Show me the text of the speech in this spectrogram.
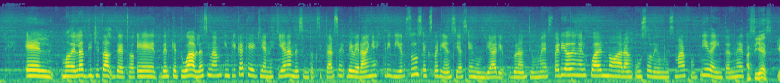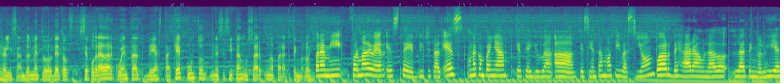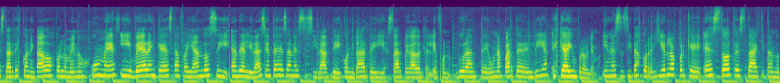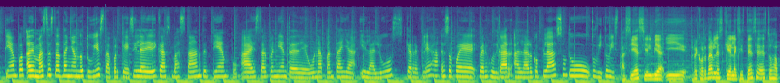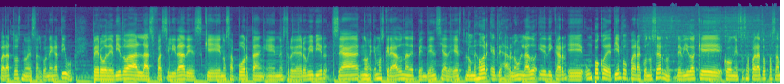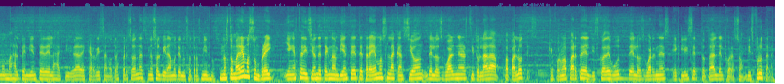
El modelo Digital Detox eh, del que tú hablas, Iván, implica que quienes quieran desintoxicarse deberán escribir sus experiencias en un diario durante un mes, periodo en el cual no harán uso de un smartphone ni de internet. Así es, y realizando el método Detox se podrá dar cuenta de hasta qué punto necesitan usar un aparato tecnológico. Para mi forma de ver este Digital es una campaña que te ayuda a que sientas motivación por dejar a un lado la tecnología, estar desconectados por lo menos un mes y ver en qué está fallando si en realidad sientes esa necesidad de conectarte y estar pegado al teléfono durante una parte del día, es que hay un problema y necesitas corregirlo porque esto te está quitando tiempo, además te está dañando tu vista porque si le dedicas bastante tiempo a estar pendiente de una pantalla y la luz que refleja, eso puede perjudicar a largo plazo tu, tu, tu vista. Así es, Silvia, y Recordarles que la existencia de estos aparatos no es algo negativo, pero debido a las facilidades que nos aportan en nuestro diario vivir, se nos hemos creado una dependencia de esto. Lo mejor es dejarlo a un lado y dedicar eh, un poco de tiempo para conocernos, debido a que con estos aparatos pasamos más al pendiente de las actividades que realizan otras personas y nos olvidamos de nosotros mismos. Nos tomaremos un break y en esta edición de Tecnoambiente te traemos la canción de los Walners titulada Papalotes, que forma parte del disco debut de los Warners Eclipse Total del Corazón. Disfrútala.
